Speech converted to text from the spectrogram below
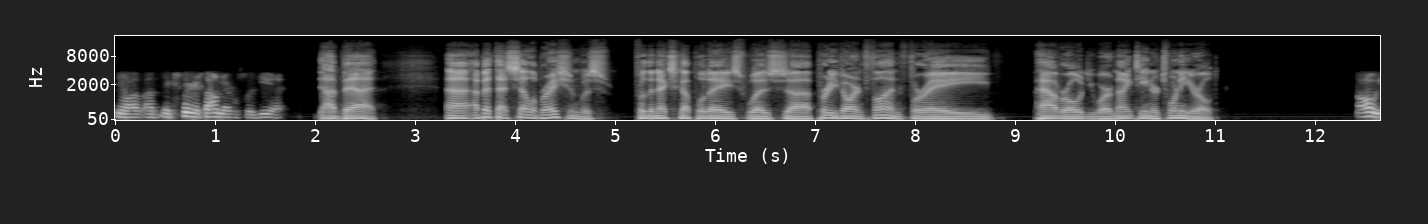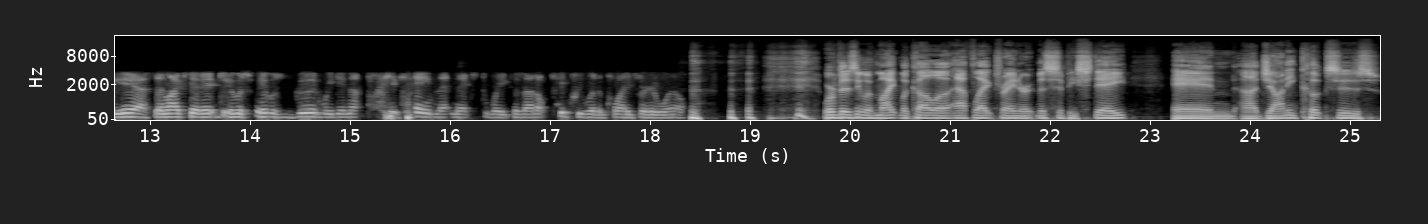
you know, an experience I'll never forget. I bet. Uh, I bet that celebration was for the next couple of days was uh, pretty darn fun for a however old you were, nineteen or twenty year old. Oh yes, and like I said, it, it was it was good. We did not play a game that next week because I don't think we would have played very well. We're visiting with Mike McCullough, athletic trainer at Mississippi State, and uh, Johnie Cooks's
